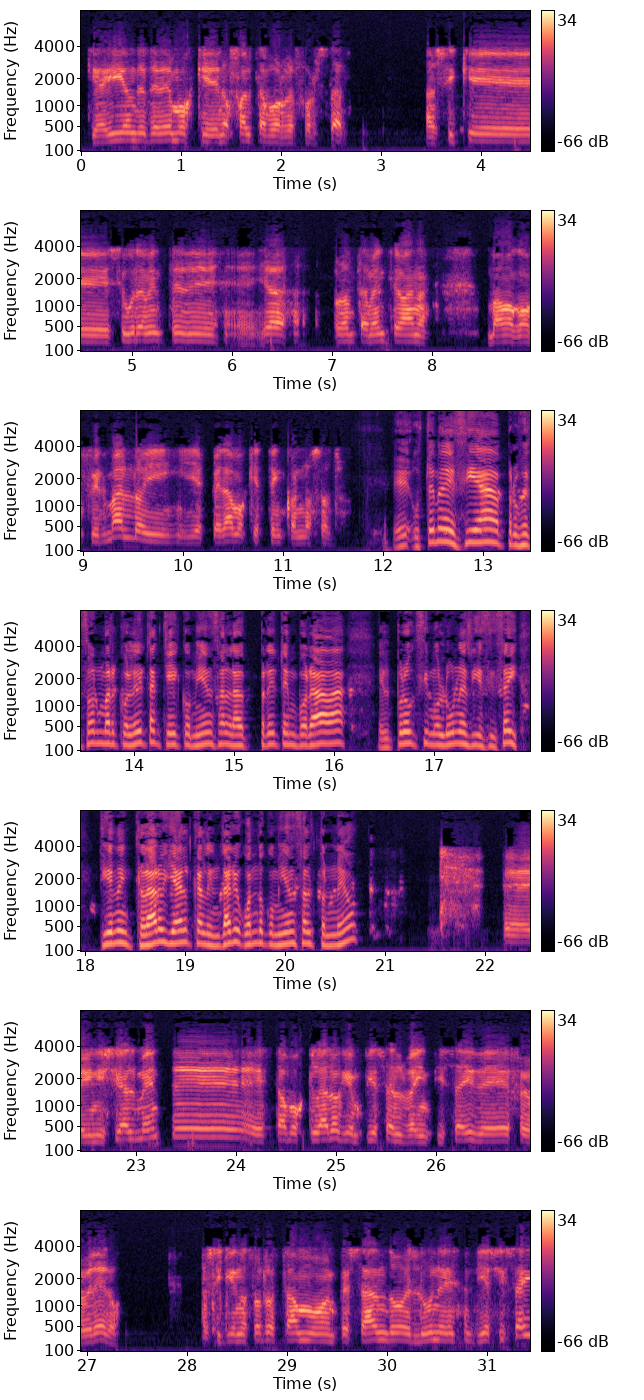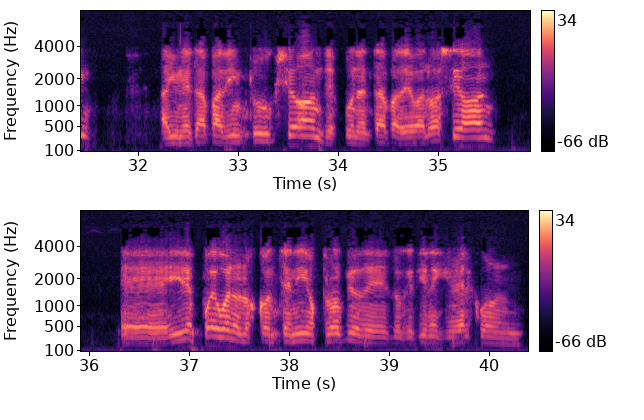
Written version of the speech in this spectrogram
que ahí es donde tenemos que nos falta por reforzar. Así que seguramente eh, ya prontamente van a, vamos a confirmarlo y, esperamos que estén con nosotros. Eh, usted me decía, profesor Marcoleta, que comienzan la pretemporada el próximo lunes 16. ¿Tienen claro ya el calendario cuándo comienza el torneo? Eh, inicialmente estamos claros que empieza el 26 de febrero. Así que nosotros estamos empezando el lunes 16. Hay una etapa de introducción, después una etapa de evaluación eh, y después, bueno, los contenidos propios de lo que tiene que ver con,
